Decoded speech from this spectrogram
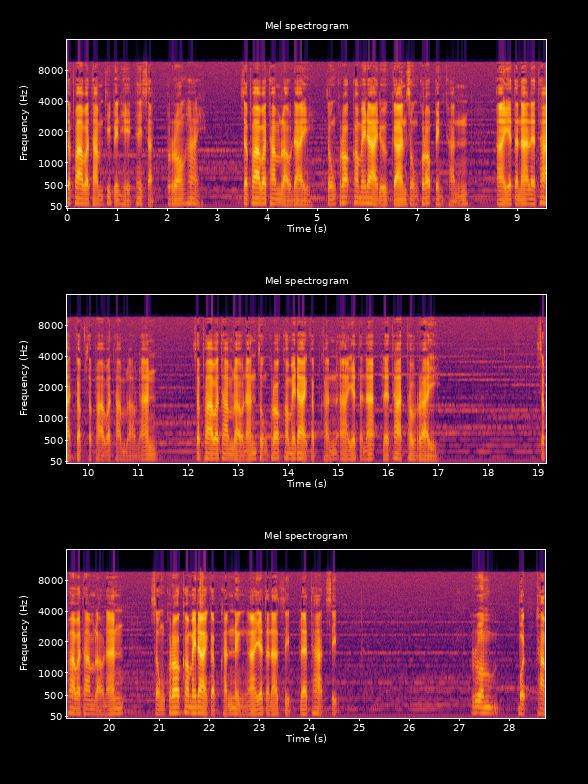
สภาวธรรมที่เป็นเหตุให้สัตว์ร้องไห้ สภาวธรรมเหล่าใด สงเคราะห์เข้าไม่ได้โดยการสงเคราะห์เป็นขัน อายตนะและธาตุกับสภาวธรรมเหล่านั้น สภาวธรรมเหล่านั้นสงเคราะห์เข้าไม่ได้กับขันอายตนะและธาตุเท่าไรสภาวธรรมเหล่านั้น สงเคราะห์เข้าไม่ได้กับขันหนึ่งอายตนะสิบและธาตุสิบรวมบทธรรม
